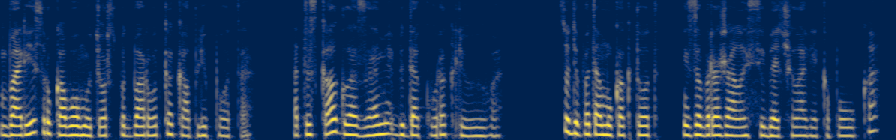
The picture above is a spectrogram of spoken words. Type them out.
Борис рукавом утер с подбородка капли пота. Отыскал глазами бедокура Клюева. Судя по тому, как тот изображал из себя Человека-паука,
